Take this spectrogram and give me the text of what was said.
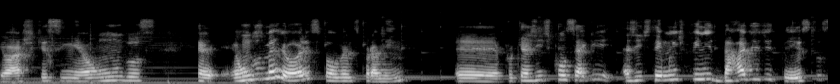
Eu acho que assim é um dos é, é um dos melhores, pelo menos para mim, é, porque a gente consegue, a gente tem uma infinidade de textos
